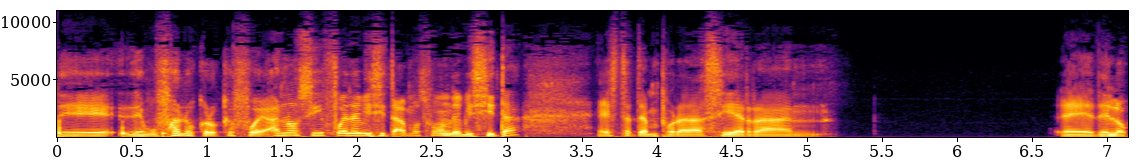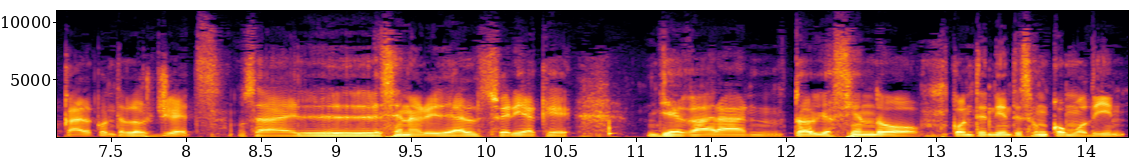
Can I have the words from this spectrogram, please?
de, de Buffalo creo que fue. Ah, no, sí, fue de visita, ambos fueron de visita. Esta temporada cierran eh, de local contra los Jets. O sea, el escenario ideal sería que llegaran todavía siendo contendientes a un comodín.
